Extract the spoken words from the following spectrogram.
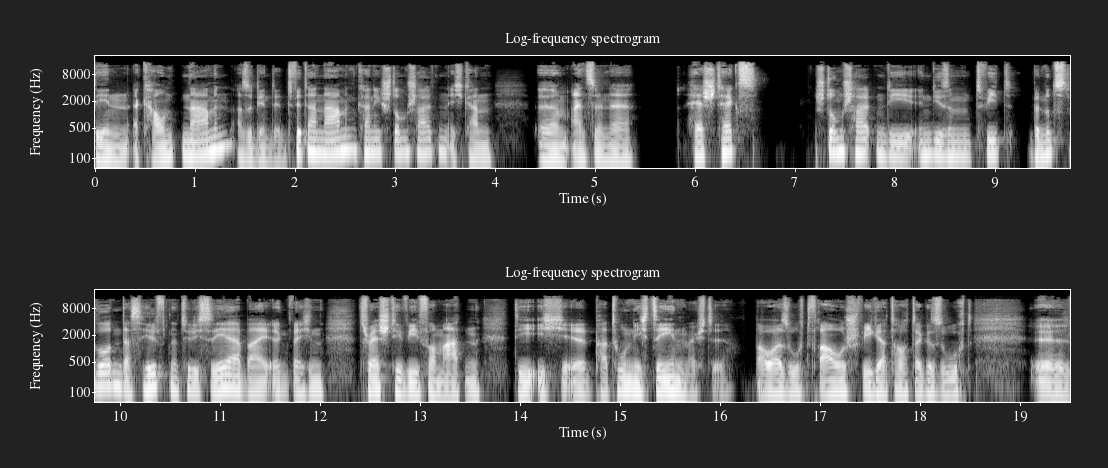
den Account-Namen, also den, den Twitter-Namen kann ich stumm schalten. Ich kann ähm, einzelne Hashtags stumm schalten, die in diesem Tweet benutzt wurden. Das hilft natürlich sehr bei irgendwelchen Trash-TV-Formaten, die ich äh, partout nicht sehen möchte. Bauer sucht Frau, Schwiegertochter gesucht, äh,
